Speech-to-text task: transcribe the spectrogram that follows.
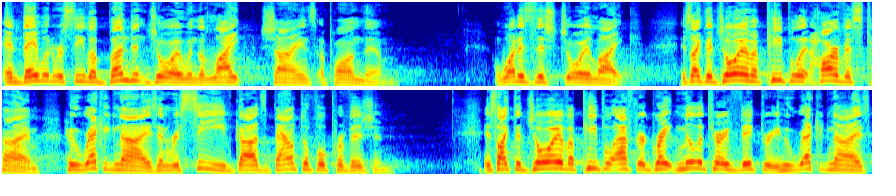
and they would receive abundant joy when the light shines upon them. What is this joy like? It's like the joy of a people at harvest time who recognize and receive God's bountiful provision. It's like the joy of a people after a great military victory who recognize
